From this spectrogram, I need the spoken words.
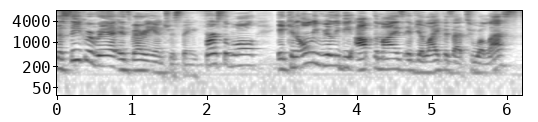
the secret rare is very interesting. First of all, it can only really be optimized if your life is at 2 or less.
